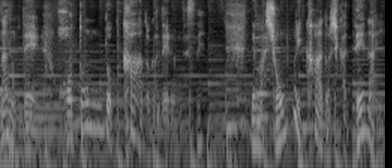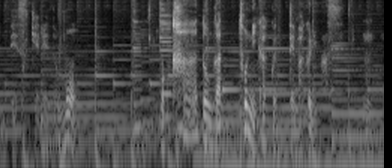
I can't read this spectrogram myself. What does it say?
なので、ほとんどカードが出るんですね。で、まあ、しょぼいカードしか出ないんですけれども、もうカードがとにかく出まくります。うん、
